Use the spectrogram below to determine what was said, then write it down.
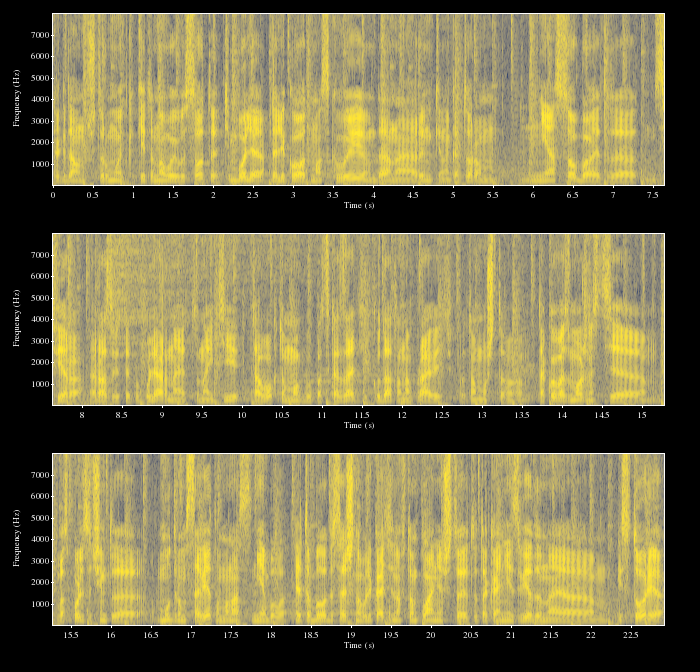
когда он штурмует какие-то новые высоты, тем более далеко от Москвы, да, на рынке, на котором не особо эта сфера развитая и популярна, это найти того, кто мог бы подсказать и куда-то направить, потому что такой возможности воспользоваться чем-то мудрым советом у нас не было. Это было достаточно увлекательно в том плане, что это такая неизведанная история,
